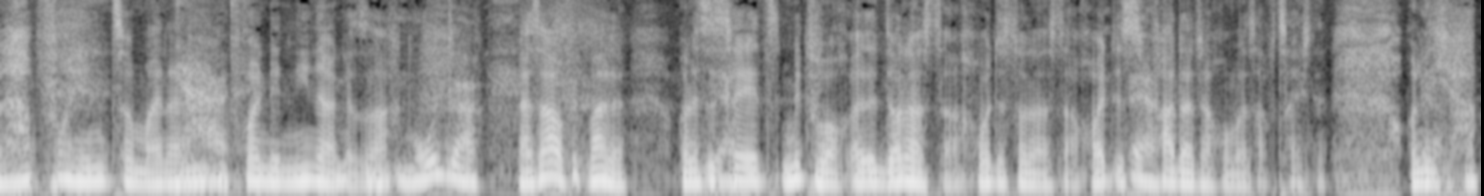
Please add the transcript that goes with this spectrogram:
Und habe vorhin zu meiner Ja. lieben Freundin Nina gesagt, Montag. Pass auf, warte. Und es ist ja, Ja. jetzt Mittwoch, äh, Donnerstag. Heute ist Donnerstag. Heute ist Ja. Vatertag, um das aufzeichnen. Und ich habe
